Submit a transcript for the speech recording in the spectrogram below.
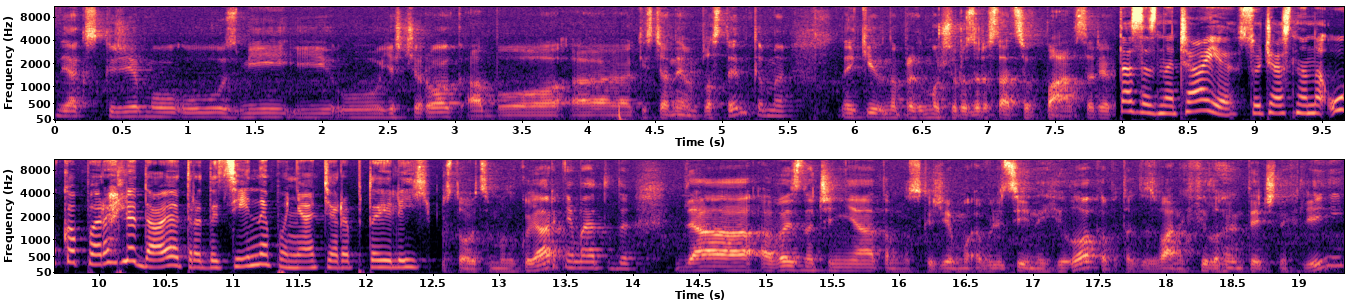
як скажімо, у змій і у ящерок, або е, кістяними пластинками, які, наприклад, можуть розростатися в панцирі. Та зазначає, сучасна наука переглядає традиційне поняття рептилій. Використовуються молекулярні методи для визначення там, ну, скажімо, еволюційних гілок або так званих філогенетичних ліній.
